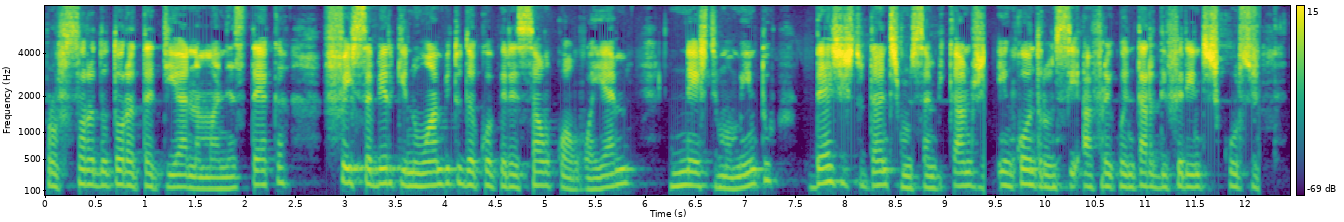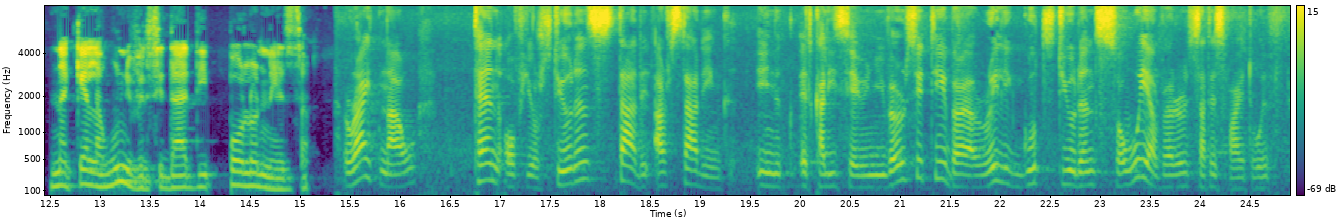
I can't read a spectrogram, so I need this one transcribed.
professora doutora Tatiana Manesteca, fez saber que no âmbito da cooperação com a UEM, neste momento, 10 estudantes moçambicanos encontram-se a frequentar diferentes cursos naquela universidade polonesa. Right now, 10 of your students study, are studying in, at Galicia University. They are really good students, so we are very satisfied with,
